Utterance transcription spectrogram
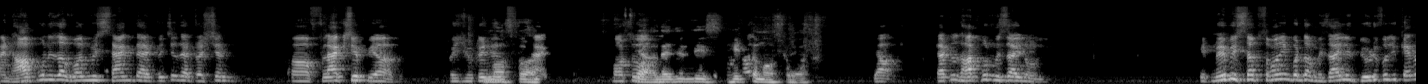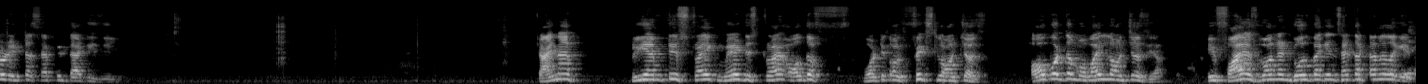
And Harpoon is the one which sank that, which is that Russian uh, flagship, yeah, which Ukrainians sank. Moskva. Yeah, allegedly hit the Moscow. Yeah, that was Harpoon missile only. It may be subsonic, but the missile is beautiful. You cannot intercept it that easily. China preemptive strike may destroy all the what you call fixed launchers. How about the mobile launchers? Yeah, he fires one and goes back inside the tunnel again,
